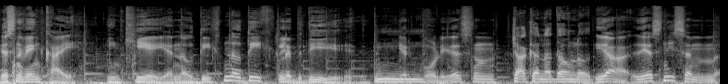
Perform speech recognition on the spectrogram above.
jaz ne vem, kaj in kje je navdih, navdih lebdi, mm. kjerkoli. Sem, Čaka na download. Ja, jaz nisem uh,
